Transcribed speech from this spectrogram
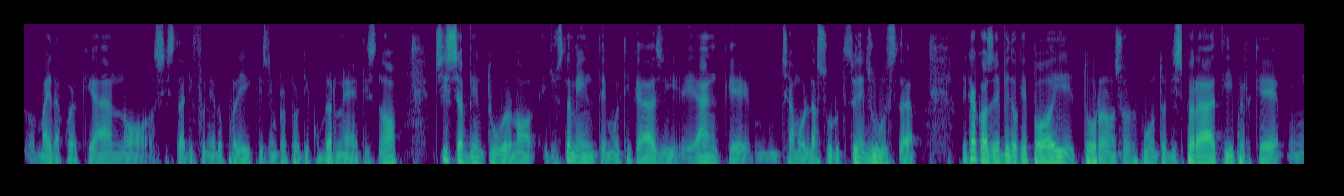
ormai da qualche anno si sta diffondendo parecchio, esempio proprio di Kubernetes, no? ci si avventurano e giustamente in molti casi è anche diciamo, la soluzione giusta. L'unica cosa è che vedo che poi tornano a un certo punto disperati perché mh,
